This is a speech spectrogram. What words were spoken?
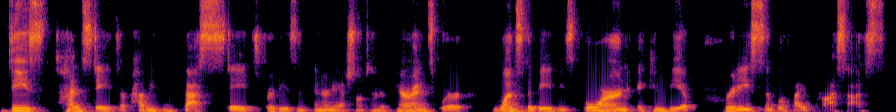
these 10 states are probably the best states for these international intended parents where once the baby's born, it can be a pretty simplified process.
